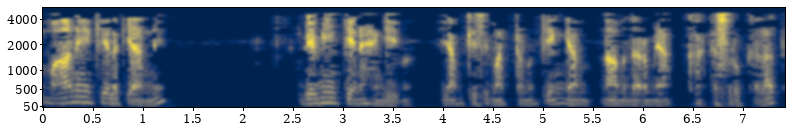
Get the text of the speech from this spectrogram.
මානය කියලා කියන්නේ දෙමී කියන හැඟීම. යම් කිසි මට්ටමකින් යම් නාම ධර්මයක් ඇසුරු කළත්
